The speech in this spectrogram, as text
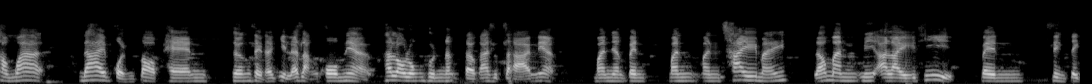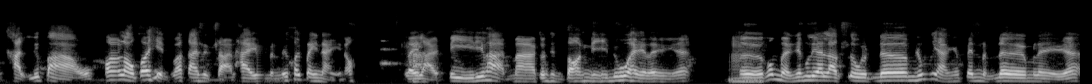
คำว่าได้ผลตอบแทนเชิงเศรษฐกิจและสังคมเนี่ย ถ้าเราลงทุนต่อการศึกษาเนี่ย มันยังเป็นมันมันใช่ไหม แล้วมันมีอะไรที่เป็นสิ่งติดขัดหรือเปล่า เพราะเราก็เห็นว่าการศึกษาไทยมันไม่ค่อยไปไหนเนาะหลาย ๆ ปีที่ผ่านมาจนถึงตอนนี้ด้วยอะไรอย่างเงี้ยมเออ ก็เหมือนยังเรียนหลักสูตรเดิม ทุกอย่างยังเป็นเหมือนเดิมอะไรอย่างเงี้ย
